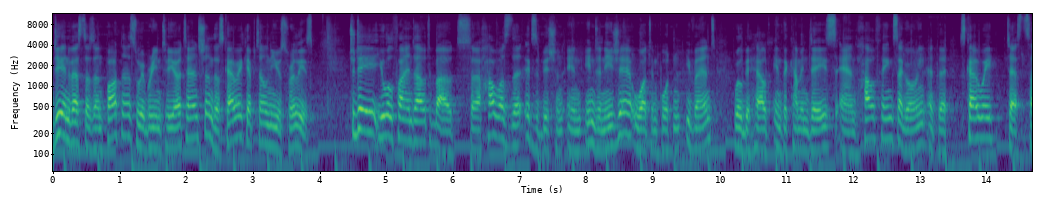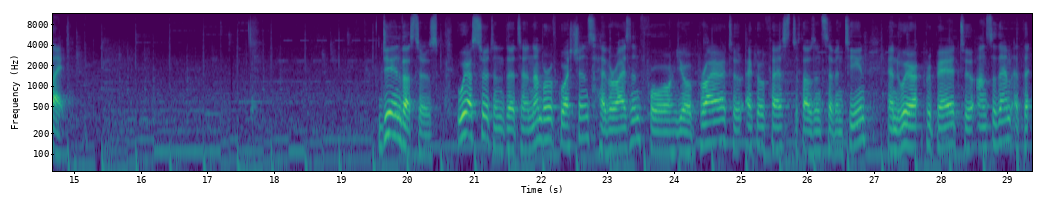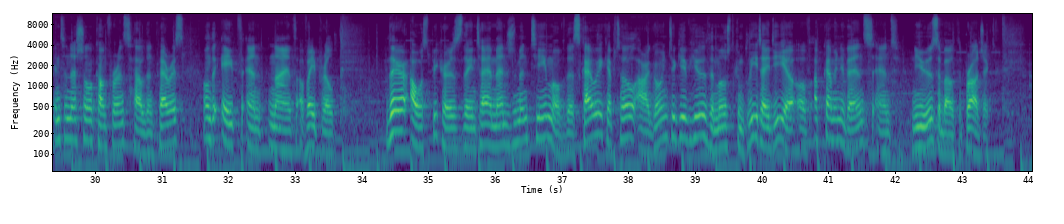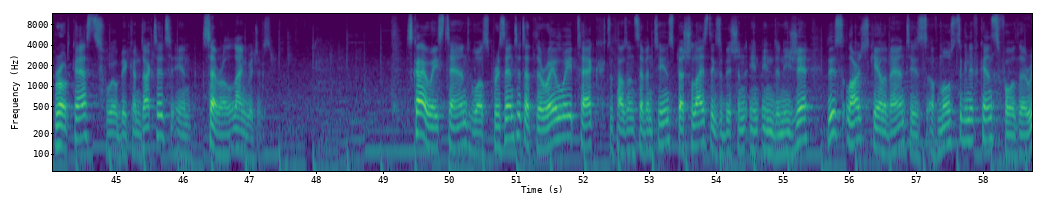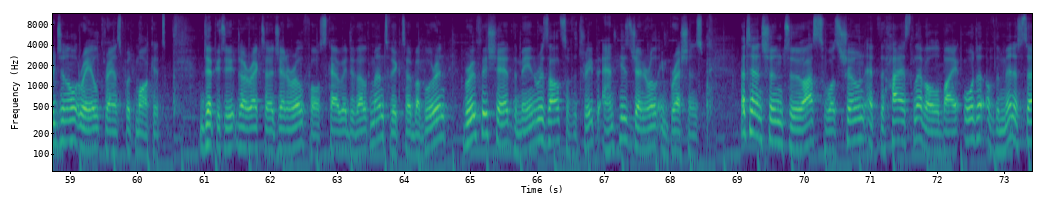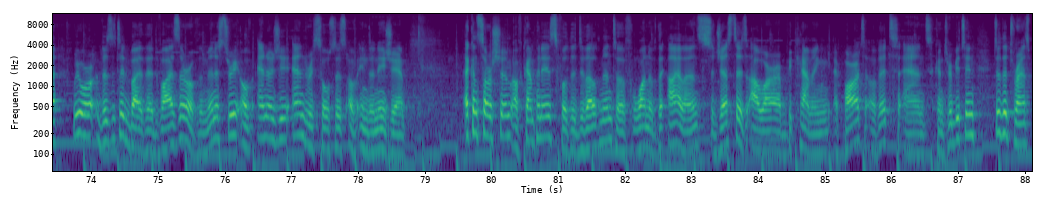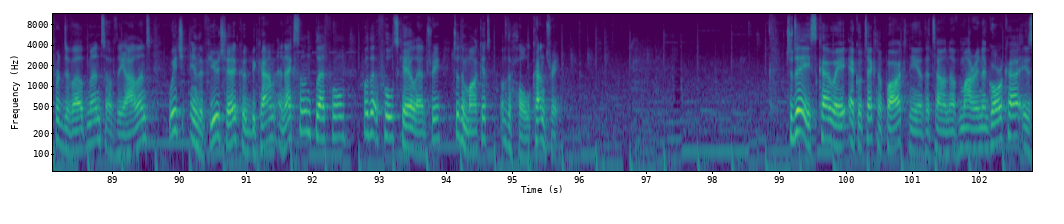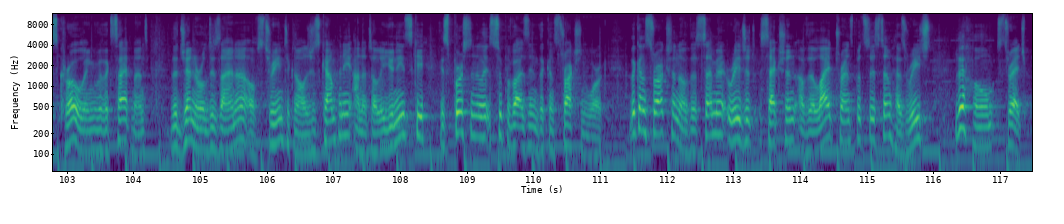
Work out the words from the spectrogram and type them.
Dear investors and partners, we bring to your attention the Skyway Capital news release. Today you will find out about uh, how was the exhibition in Indonesia, what important event will be held in the coming days and how things are going at the Skyway test site. Dear investors, we are certain that a number of questions have arisen for your prior to EcoFest 2017 and we are prepared to answer them at the international conference held in Paris on the 8th and 9th of April. There, our speakers, the entire management team of the Skyway Capital are going to give you the most complete idea of upcoming events and news about the project. Broadcasts will be conducted in several languages. Skyway stand was presented at the Railway Tech 2017 specialized exhibition in Indonesia. This large-scale event is of most significance for the regional rail transport market. Deputy Director General for Skyway Development, Victor Baburin, briefly shared the main results of the trip and his general impressions. Attention to us was shown at the highest level by order of the Minister. We were visited by the advisor of the Ministry of Energy and Resources of Indonesia. A consortium of companies for the development of one of the islands suggested our becoming a part of it and contributing to the transport development of the island, which in the future could become an excellent platform for the full-scale entry to the market of the whole country. Today, Skyway Eco Technopark near the town of Marina Gorka is crawling with excitement. The general designer of String Technologies company, Anatoly Yunitsky, is personally supervising the construction work. The construction of the semi-rigid section of the light transport system has reached the home stretch.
